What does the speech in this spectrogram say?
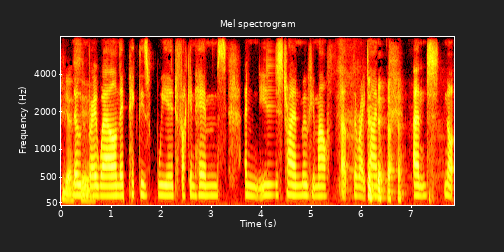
yes, know them yeah. very well and they pick these weird fucking hymns and you just try and move your mouth at the right time and not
